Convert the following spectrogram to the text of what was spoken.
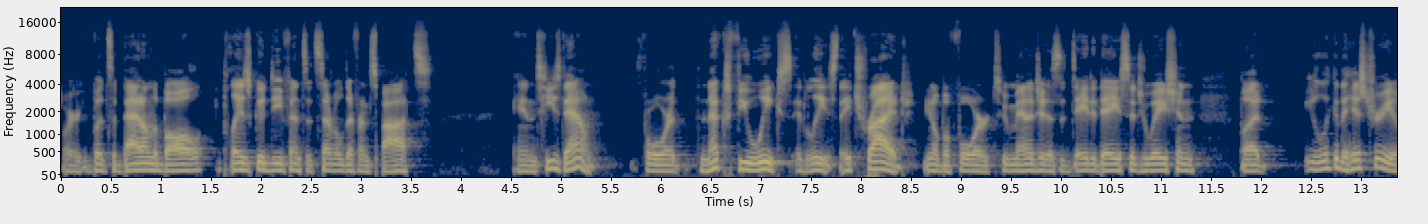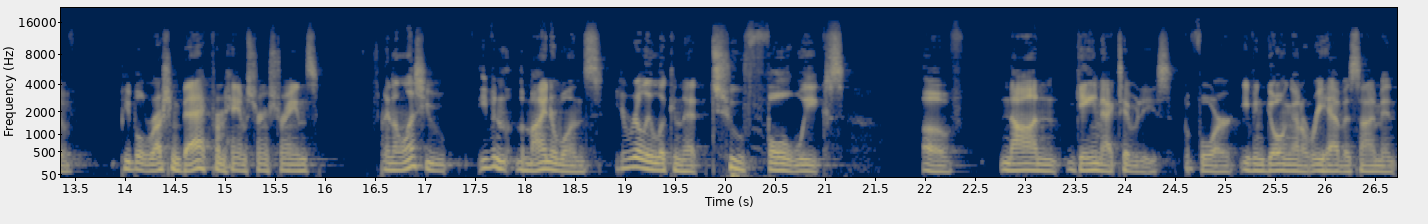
where he puts a bat on the ball, he plays good defense at several different spots, and he's down for the next few weeks at least. They tried, you know, before to manage it as a day to day situation, but you look at the history of people rushing back from hamstring strains, and unless you even the minor ones, you're really looking at two full weeks of non game activities before even going on a rehab assignment.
